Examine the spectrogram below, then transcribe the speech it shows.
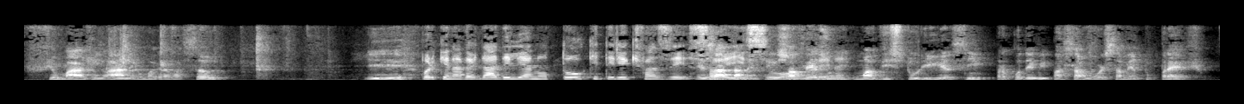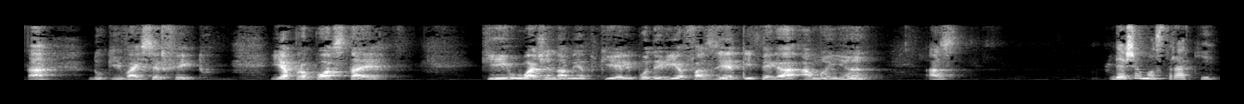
filmagem lá, nenhuma gravação. E... Porque na verdade ele anotou o que teria que fazer. Exatamente. Só isso ele só ontem, fez um, né? uma vistoria assim para poder me passar um orçamento prévio, tá? Do que vai ser feito. E a proposta é que o agendamento que ele poderia fazer e pegar amanhã as. Deixa eu mostrar aqui.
